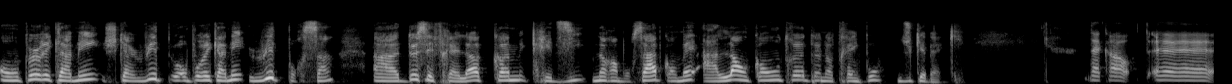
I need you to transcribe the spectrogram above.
on peut réclamer jusqu'à 8, on réclamer 8 euh, de ces frais-là comme crédit non remboursable qu'on met à l'encontre de notre impôt du Québec. D'accord. Euh,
